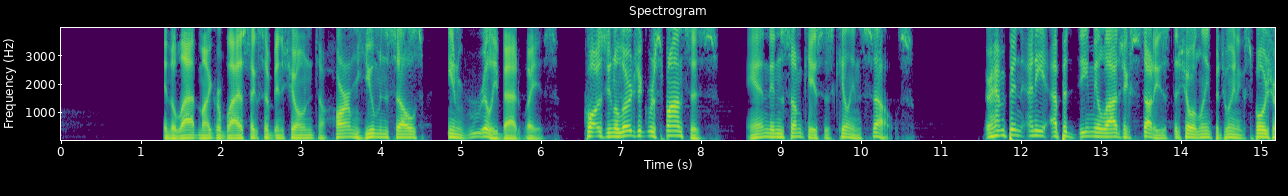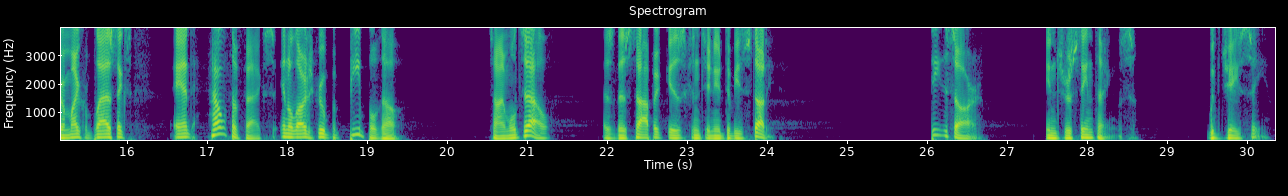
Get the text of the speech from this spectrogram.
In the lab, microplastics have been shown to harm human cells in really bad ways, causing allergic responses and, in some cases, killing cells. There haven't been any epidemiologic studies that show a link between exposure to microplastics and health effects in a large group of people, though. Time will tell as this topic is continued to be studied. These are interesting things with JC.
